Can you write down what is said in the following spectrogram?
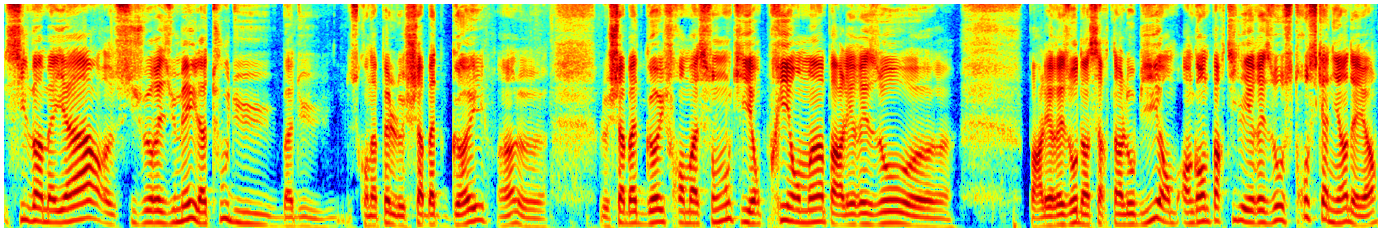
Sylvain Maillard, si je veux résumer, il a tout du, bah, du ce qu'on appelle le Shabbat Goy, hein, le, le Shabbat Goy franc-maçon, qui est pris en main par les réseaux par les réseaux d'un certain lobby, en, grande partie les réseaux strauss-caniens d'ailleurs,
